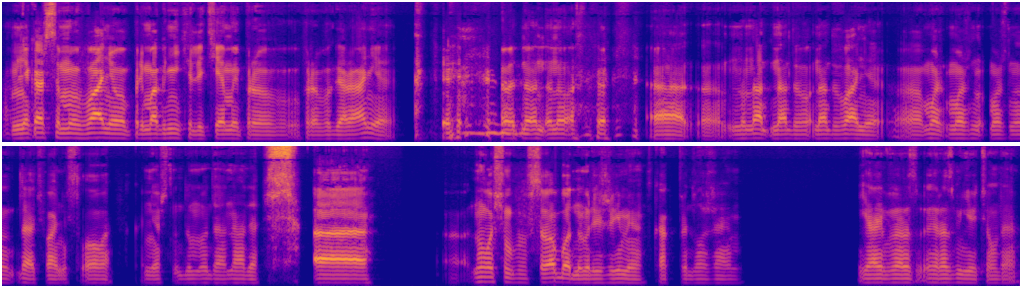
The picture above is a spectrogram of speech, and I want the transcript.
Мне кажется, мы Ваню примагнитили темой про, про выгорание. Но а, а, надо Ване, а, можно можно дать Ване слово, конечно, думаю, да, надо. Ну, в общем, в свободном режиме, как продолжаем? Я его размьютил, да.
